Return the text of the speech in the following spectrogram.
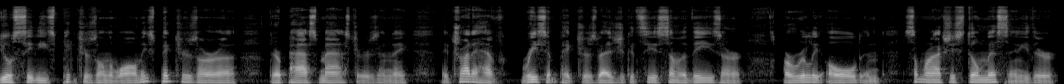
You'll see these pictures on the wall. And these pictures are uh, they're past masters, and they they try to have recent pictures. But as you can see, some of these are are really old, and some are actually still missing. Either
